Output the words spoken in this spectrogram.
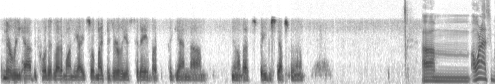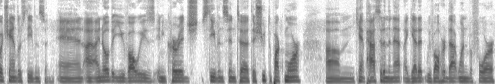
in their rehab before they let them on the ice. So it might be as early as today, but again, um, you know that's baby steps for them. Um, I want to ask you about Chandler Stephenson, and I, I, know that you've always encouraged Stephenson to to shoot the puck more. Um, can't pass it in the net. I get it. We've all heard that one before.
